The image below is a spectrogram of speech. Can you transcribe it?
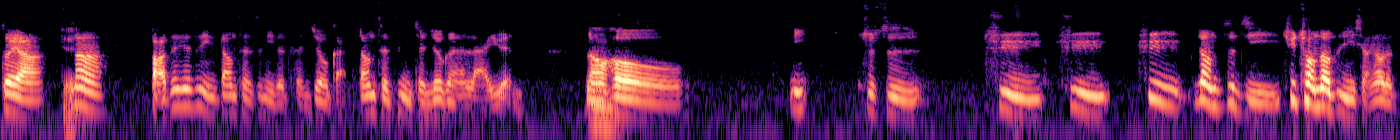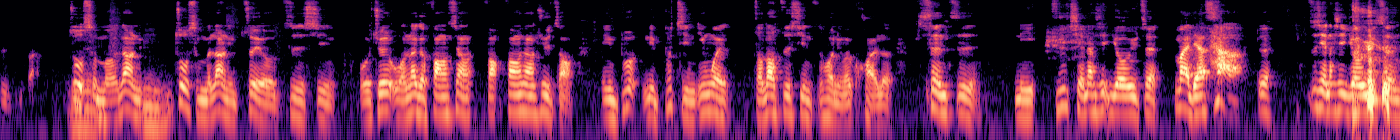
对啊，对那把这些事情当成是你的成就感，当成是你成就感的来源，然后你就是去去去让自己去创造自己想要的自己吧。做什么让你、嗯做什么让你最有自信？我觉得往那个方向方方向去找，你不你不仅因为找到自信之后你会快乐，甚至你之前那些忧郁症卖点差了，对，之前那些忧郁症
